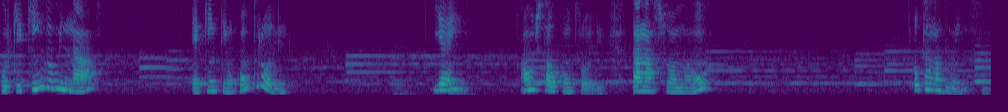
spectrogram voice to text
Porque quem dominar é quem tem o controle. E aí? Onde está o controle? Está na sua mão? Ou está na doença?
